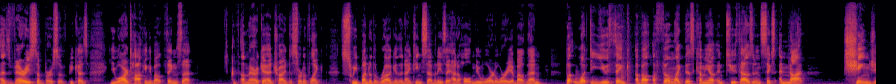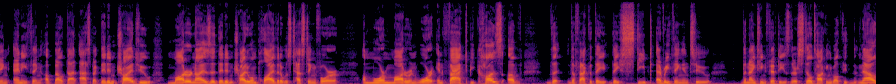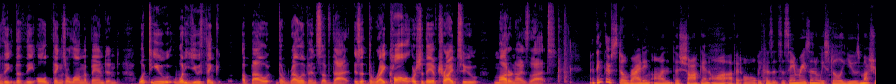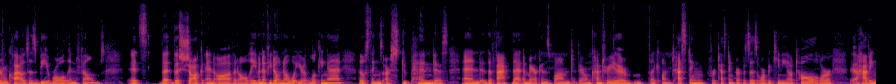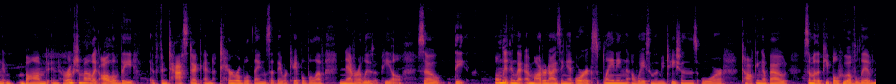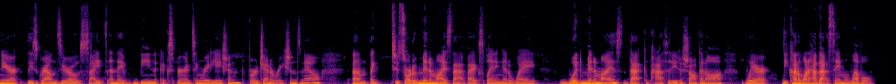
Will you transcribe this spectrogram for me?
as very subversive because you are talking about things that America had tried to sort of like sweep under the rug in the 1970s. They had a whole new war to worry about then. But what do you think about a film like this coming out in 2006 and not changing anything about that aspect. They didn't try to modernize it. They didn't try to imply that it was testing for a more modern war. In fact, because of the the fact that they they steeped everything into the 1950s, they're still talking about the now the the, the old things are long abandoned. What do you what do you think about the relevance of that? Is it the right call or should they have tried to modernize that? I think they're still riding on the shock and awe of it all because it's the same reason we still use mushroom clouds as B roll in films. It's the the shock and awe of it all even if you don't know what you're looking at those things are stupendous and the fact that americans bombed their own country they're like on testing for testing purposes or bikini atoll or having bombed in hiroshima like all of the fantastic and terrible things that they were capable of never lose appeal. So the only thing that modernizing it or explaining away some of the mutations or talking about some of the people who have lived near these ground zero sites and they've been experiencing radiation for generations now um, like to sort of minimize that by explaining it away would minimize that capacity to shock and awe where you kind of want to have that same level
